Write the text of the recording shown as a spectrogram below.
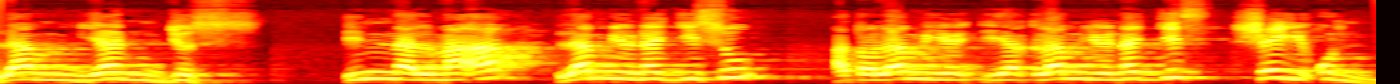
lam yanjus." Innal ma'a lam yunajisu atau lam lam yunajis syai'un.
